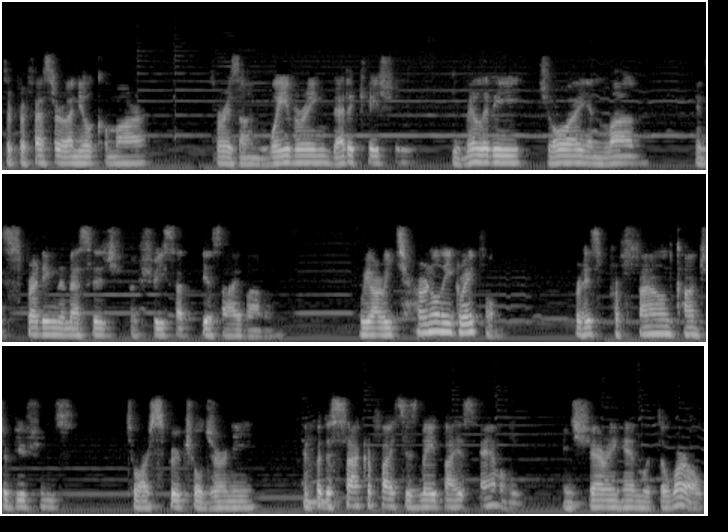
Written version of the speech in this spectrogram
to Professor Anil Kumar for his unwavering dedication, humility, joy, and love in spreading the message of Sri Sathya Sai Baba. We are eternally grateful for his profound contributions to our spiritual journey and for the sacrifices made by his family in sharing him with the world.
